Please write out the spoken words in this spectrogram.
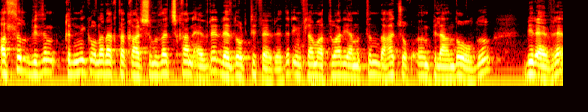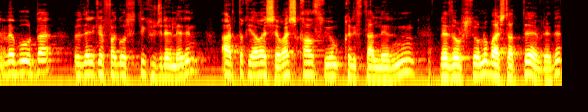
Asıl bizim klinik olarak da karşımıza çıkan evre rezorptif evredir. İnflamatuar yanıtın daha çok ön planda olduğu bir evre ve burada özellikle fagositik hücrelerin artık yavaş yavaş kalsiyum kristallerinin rezorpsiyonu başlattığı evredir.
